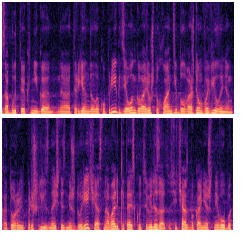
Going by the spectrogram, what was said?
забытая книга э, Терьен де Лакупри, где он говорил, что Хуанди был вождем вавилонян, которые пришли, значит, из Междуречия и основали китайскую цивилизацию. Сейчас бы, конечно, его бы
